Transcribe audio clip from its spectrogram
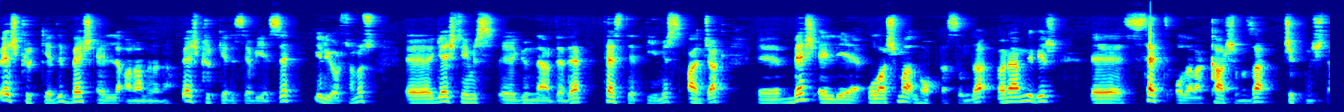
5.47-5.50 aralığına 5.47 seviyesi biliyorsunuz e, geçtiğimiz e, günlerde de test ettiğimiz ancak e, 5.50'ye ulaşma noktasında önemli bir e, set olarak karşımıza çıkmıştı.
